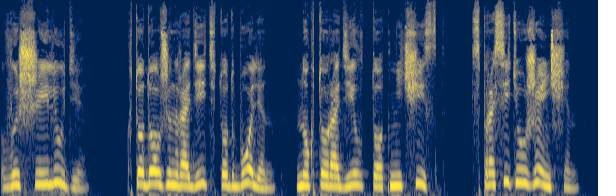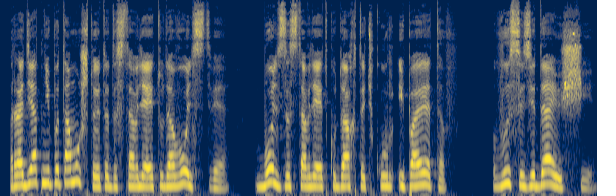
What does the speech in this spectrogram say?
высшие люди. Кто должен родить, тот болен, но кто родил, тот нечист. Спросите у женщин. Родят не потому, что это доставляет удовольствие, Боль заставляет кудахтать кур и поэтов. Вы созидающие,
